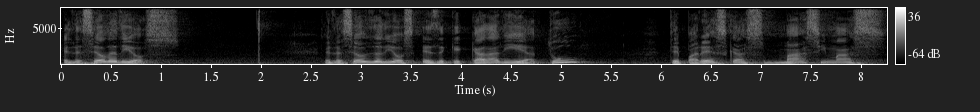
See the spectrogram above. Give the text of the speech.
el deseo de Dios, el deseo de Dios es de que cada día tú te parezcas más y más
